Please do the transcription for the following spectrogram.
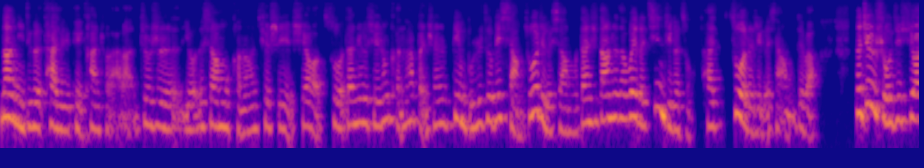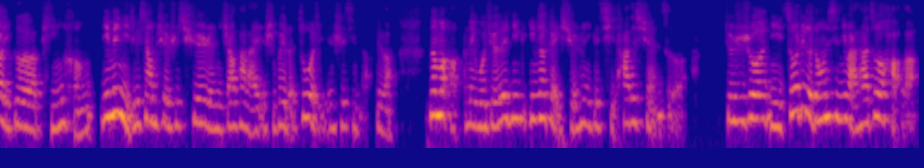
那你这个态度就可以看出来了，就是有的项目可能确实也需要做，但这个学生可能他本身并不是特别想做这个项目，但是当时他为了进这个组，他做了这个项目，对吧？那这个时候就需要一个平衡，因为你这个项目确实缺人，你招他来也是为了做这件事情的，对吧？那么那我觉得你应该给学生一个其他的选择，就是说你做这个东西，你把它做好了，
